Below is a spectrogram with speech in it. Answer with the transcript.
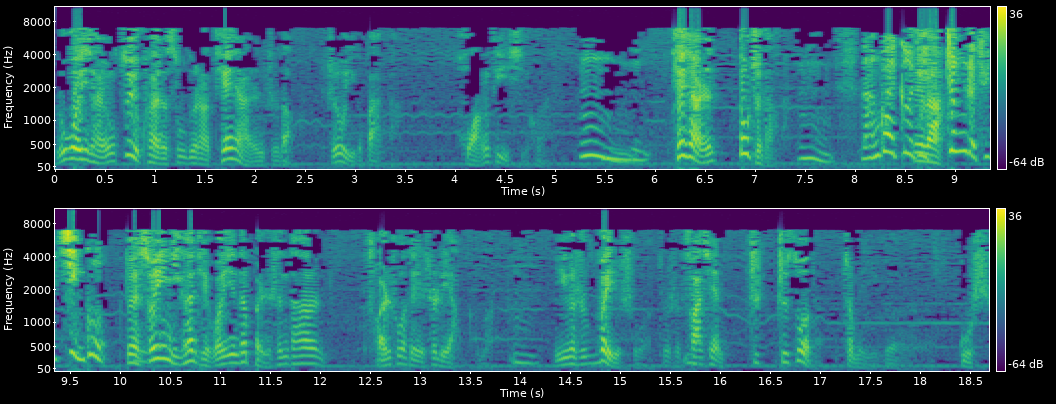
如果你想用最快的速度让天下人知道，只有一个办法，皇帝喜欢，嗯。嗯。天下人都知道了。嗯，难怪各地争着去进贡。对，所以你看铁观音，它本身它传说它也是两个嘛，嗯。一个是魏说，就是发现制制作的这么一个故事，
